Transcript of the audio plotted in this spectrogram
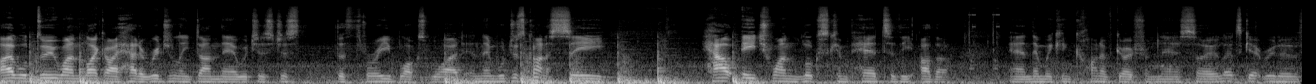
I will do one like I had originally done there, which is just the three blocks wide, and then we'll just kind of see how each one looks compared to the other, and then we can kind of go from there. So let's get rid of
